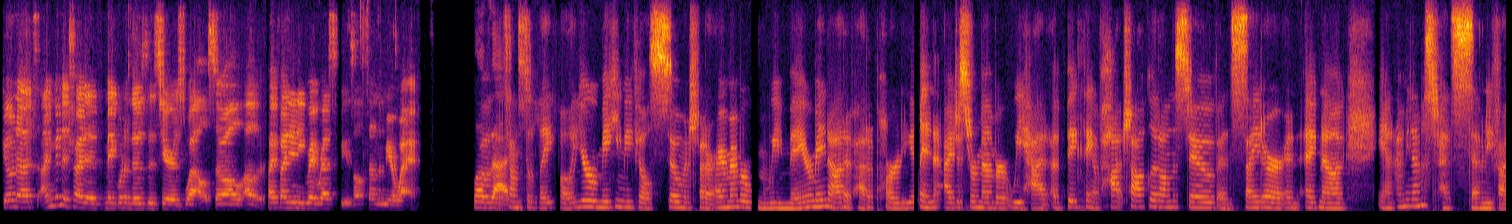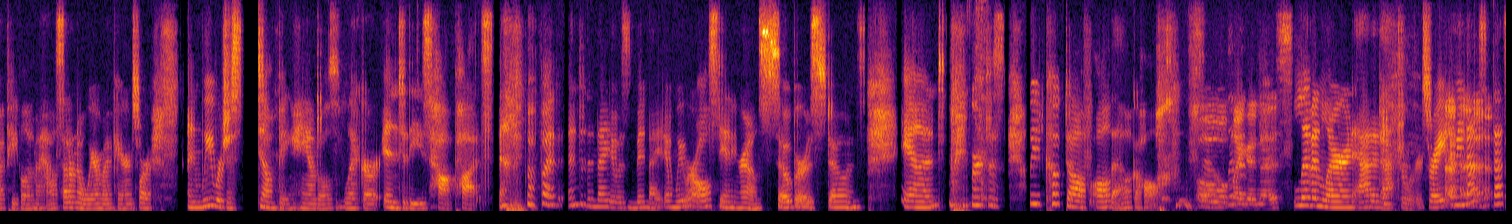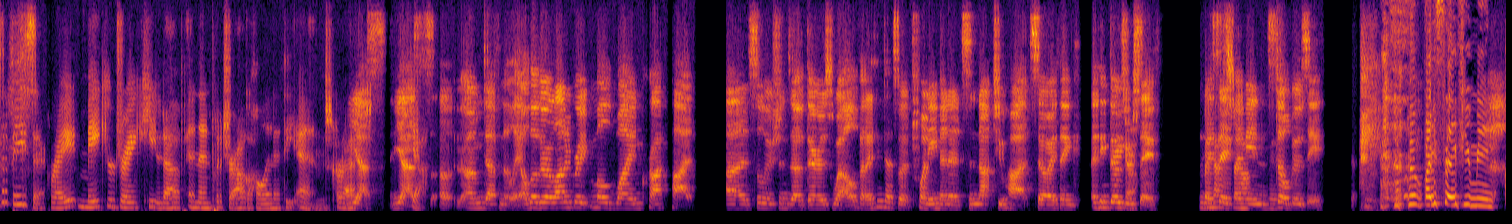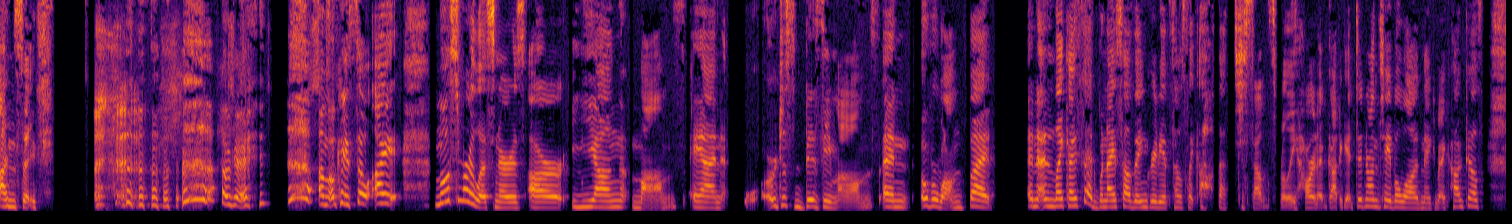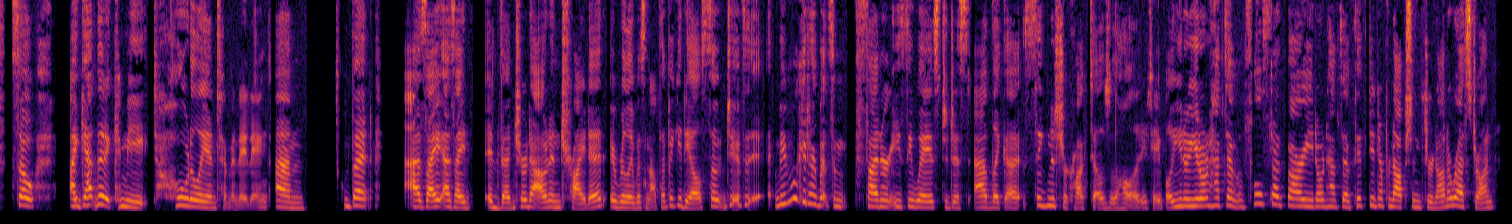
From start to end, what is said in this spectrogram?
go nuts! I'm gonna try to make one of those this year as well. So I'll, I'll if I find any great recipes, I'll send them your way. Oh, Love oh, that. sounds delightful. You're making me feel so much better. I remember we may or may not have had a party, and I just remember we had a big thing of hot chocolate on the stove and cider and eggnog. And I mean, I must have had 75 people in my house. I don't know where my parents were. And we were just dumping handles of liquor into these hot pots. but by the end of the night, it was midnight, and we were all standing around sober as stones. And we were just, we had cooked off all the alcohol. So oh my and- goodness! live and learn add it afterwards right i mean that's that's a basic right make your drink heat it up and then put your alcohol in at the end correct Yes, yes, uh, um, definitely. Although there are a lot of great mulled wine crock pot uh, solutions out there as well, but I think that's about 20 minutes and not too hot. So I think I think those you are safe. And by That's safe, I mean good. still boozy. By safe, you mean unsafe. okay. Um, okay, so I most of our listeners are young moms and or just busy moms and overwhelmed. But and and like I said, when I saw the ingredients, I was like, oh, that just sounds really hard. I've got to get dinner on the table while I'm making my cocktails. So I get that it can be totally intimidating. Um, but as I as I adventured out and tried it, it really was not that big a deal. So if, maybe we could talk about some fun or easy ways to just add like a signature cocktail to the holiday table. You know, you don't have to have a full stock bar. You don't have to have fifty different options. You're not a restaurant,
